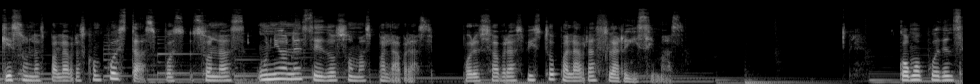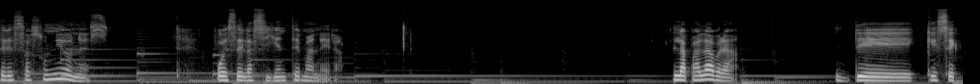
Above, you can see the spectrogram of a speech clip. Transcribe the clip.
¿Qué son las palabras compuestas? Pues son las uniones de dos o más palabras. Por eso habrás visto palabras larguísimas. ¿Cómo pueden ser esas uniones? Pues de la siguiente manera. La palabra de que se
